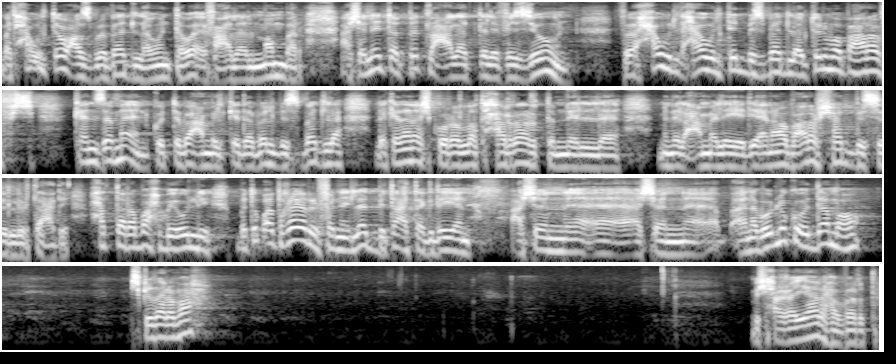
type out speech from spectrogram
ما تحاول توعظ ببدلة وأنت واقف على المنبر عشان أنت بتطلع على التلفزيون. فحاول حاول تلبس بدلة. قلت له ما بعرفش. كان زمان كنت بعمل كده بلبس بدلة لكن أنا أشكر الله اتحررت من من العملية دي. أنا ما بعرفش ألبس البتاع دي. حتى رباح بيقول لي بتبقى تغير الفانيلات بتاعتك دي عشان عشان أنا بقول لكم قدام أهو. مش كده رباح؟ مش هغيرها برضه.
